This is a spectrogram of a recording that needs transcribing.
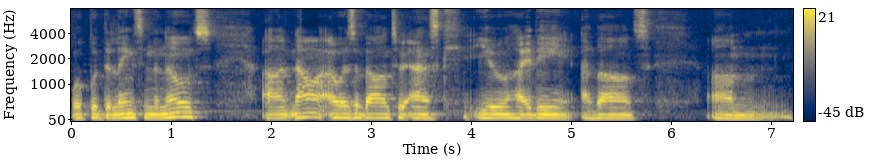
We'll put the links in the notes. Uh, now, I was about to ask you, Heidi, about um,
